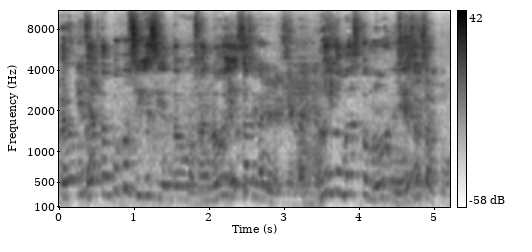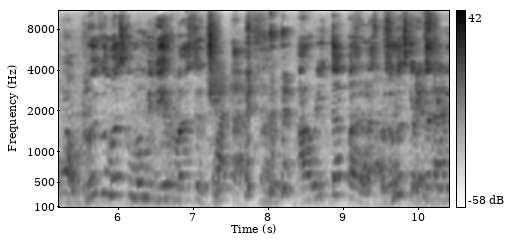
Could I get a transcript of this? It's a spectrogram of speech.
Pero, pero tampoco sigue siendo, o sea, no es sí algo- era vivir 100 años. No es lo más común, ¿eh? Es güey. no es lo más común vivir más de 80. O sea, ahorita, para las personas que ahorita tienen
